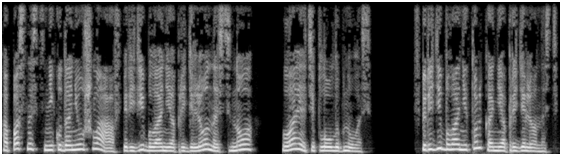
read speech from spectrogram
Опасность никуда не ушла, а впереди была неопределенность, но... Лая тепло улыбнулась. Впереди была не только неопределенность.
